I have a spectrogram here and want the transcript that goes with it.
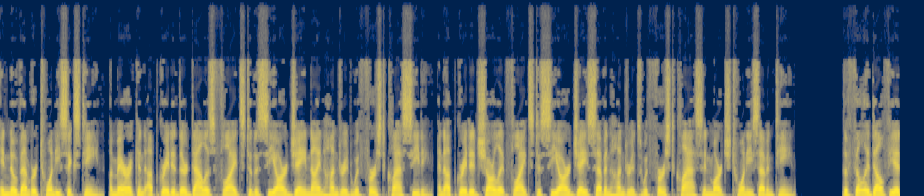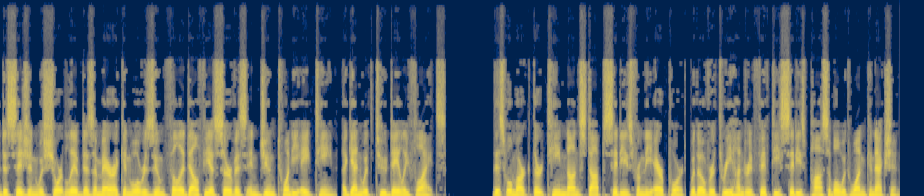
In November 2016, American upgraded their Dallas flights to the CRJ 900 with first-class seating, and upgraded Charlotte flights to CRJ 700s with first class in March 2017. The Philadelphia decision was short-lived as American will resume Philadelphia service in June 2018, again with two daily flights. This will mark 13 non-stop cities from the airport, with over 350 cities possible with one connection.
